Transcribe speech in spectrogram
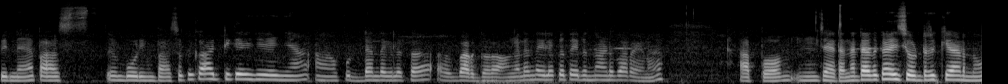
പിന്നെ പാസ് ബോർഡിംഗ് പാസ്സൊക്കെ കാട്ടി കഴിഞ്ഞ് കഴിഞ്ഞാൽ ഫുഡ് എന്തെങ്കിലുമൊക്കെ ബർഗറോ അങ്ങനെ എന്തെങ്കിലുമൊക്കെ തരുമെന്നാണ് പറയണത് അപ്പം ഉം, ചേട്ടൻ എന്നിട്ട് അത് കഴിച്ചുകൊണ്ടിരിക്കുകയായിരുന്നു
